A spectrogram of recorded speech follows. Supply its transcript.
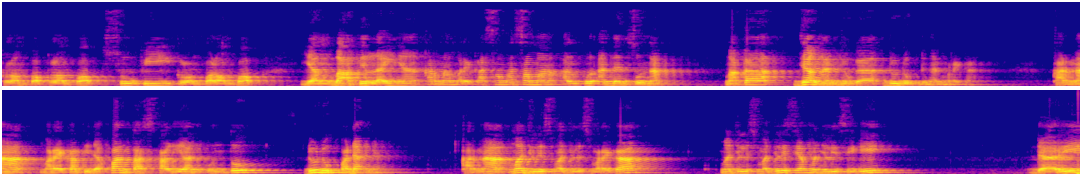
kelompok-kelompok sufi, kelompok-kelompok yang batil lainnya karena mereka sama-sama Al-Quran dan Sunnah. Maka jangan juga duduk dengan mereka. Karena mereka tidak pantas kalian untuk duduk padanya. Karena majelis-majelis mereka, majelis-majelis yang menyelisihi dari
